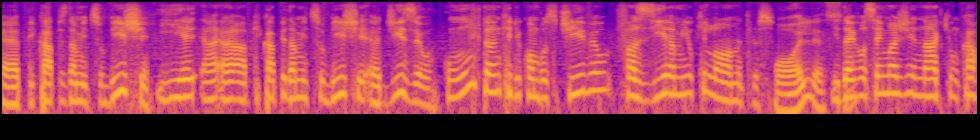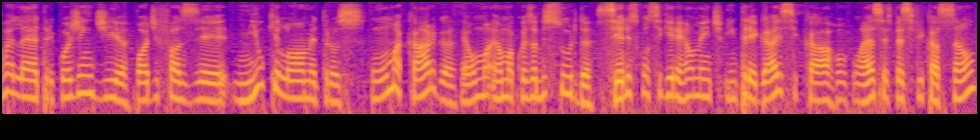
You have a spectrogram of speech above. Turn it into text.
é, picapes da Mitsubishi e a, a picape da Mitsubishi é diesel com um tanque de combustível fazia mil quilômetros. Olha. E daí você imaginar que um carro elétrico hoje em dia pode fazer mil quilômetros com uma carga é uma, é uma coisa absurda. Se eles conseguirem realmente entregar esse carro com essa especificação,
